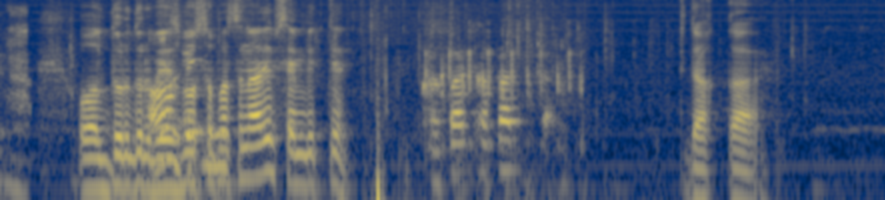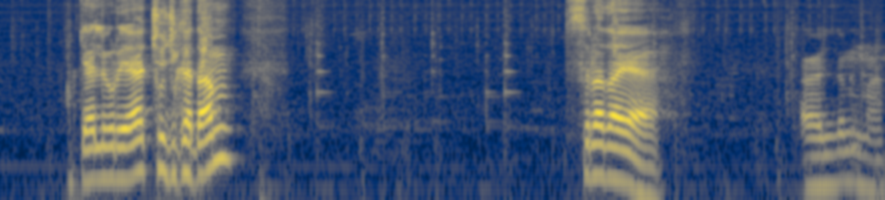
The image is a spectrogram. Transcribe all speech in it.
Ol dur dur beyzbol benim- sopasını alayım sen bittin. Kapat kapat. Bir dakika. Gel buraya çocuk adam. Sırada ya. Öldüm ben.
